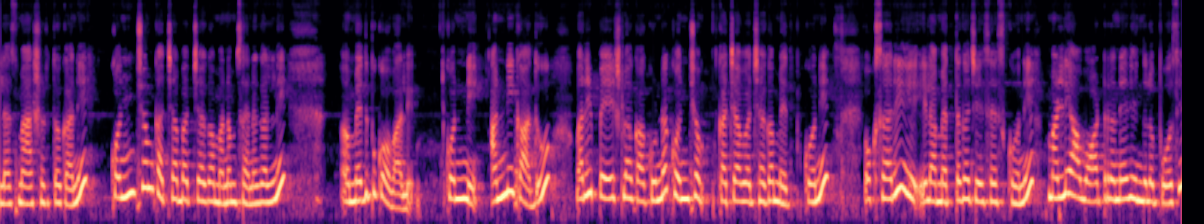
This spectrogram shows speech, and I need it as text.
ఇలా స్మాషర్తో కానీ కొంచెం కచ్చాబచ్చాగా మనం శనగల్ని మెదుపుకోవాలి. కొన్ని అన్నీ కాదు మరి పేస్ట్లా కాకుండా కొంచెం కచ్చాబచ్చాగా మెదుపుకొని ఒకసారి ఇలా మెత్తగా చేసేసుకొని మళ్ళీ ఆ వాటర్ అనేది ఇందులో పోసి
